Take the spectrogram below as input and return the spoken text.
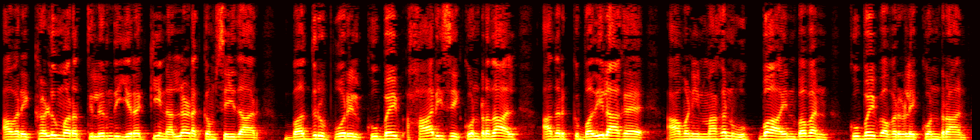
அவரை கழுமரத்திலிருந்து இறக்கி நல்லடக்கம் செய்தார். பத்ரு போரில் குபைப் ஹாரிஸை கொன்றதால் அதற்கு பதிலாக அவனின் மகன் உக்பா என்பவன் குபைப் அவர்களை கொன்றான்.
